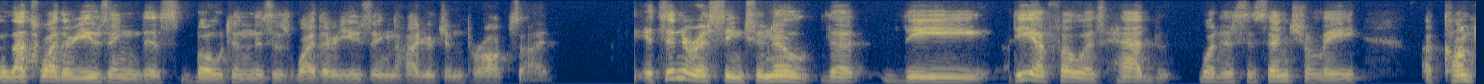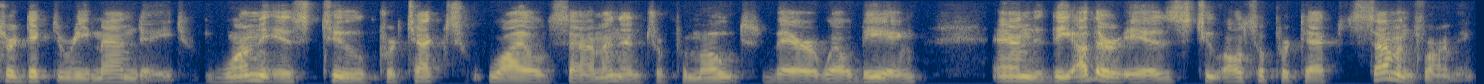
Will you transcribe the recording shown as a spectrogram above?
So that's why they're using this boat, and this is why they're using the hydrogen peroxide. It's interesting to note that the DFO has had what is essentially a contradictory mandate. One is to protect wild salmon and to promote their well being, and the other is to also protect salmon farming.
